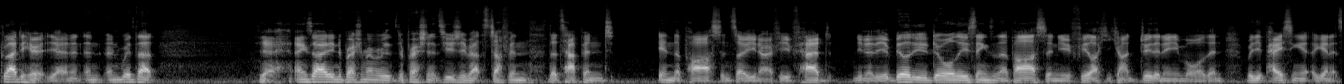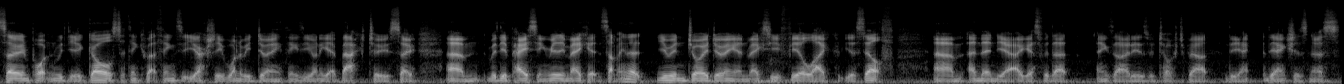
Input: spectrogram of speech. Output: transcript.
Glad to hear it. Yeah, and and, and with that, yeah, anxiety and depression. Remember, with depression, it's usually about stuff in that's happened in the past. And so, you know, if you've had you know the ability to do all these things in the past and you feel like you can't do that anymore, then with your pacing, again, it's so important with your goals to think about things that you actually want to be doing, things that you want to get back to. So, um, with your pacing, really make it something that you enjoy doing and makes you feel like yourself. Um, and then, yeah, I guess with that anxiety, as we talked about, the the anxiousness,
